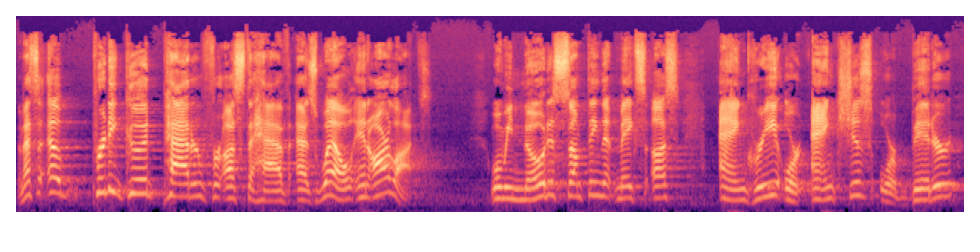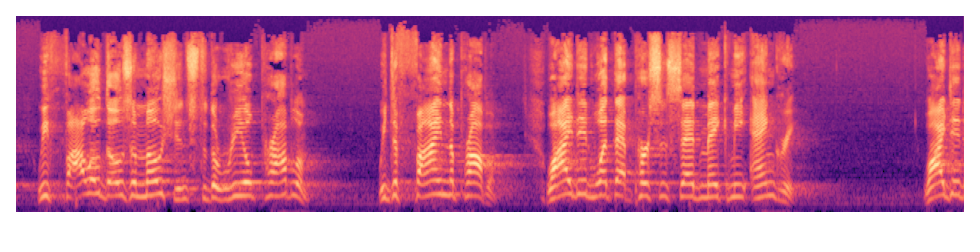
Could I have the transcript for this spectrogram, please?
And that's a pretty good pattern for us to have as well in our lives. When we notice something that makes us angry or anxious or bitter, we follow those emotions to the real problem. We define the problem. Why did what that person said make me angry? Why did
